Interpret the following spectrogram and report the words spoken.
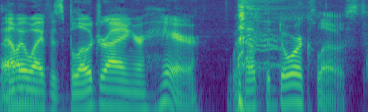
Now my Um, wife is blow drying her hair without the door closed.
